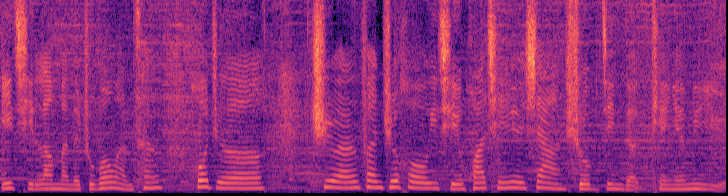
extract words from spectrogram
一起浪漫的烛光晚餐，或者吃完饭之后一起花前月下，说不尽的甜言蜜语。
